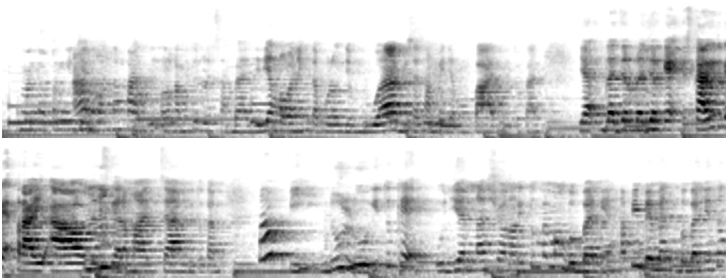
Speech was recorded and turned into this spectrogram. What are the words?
pemantapan gitu Ah, ya? mantapan. Kalau kami itu les tambahan. Jadi yang awalnya kita pulang jam 2 bisa sampai jam 4 gitu kan. Ya belajar-belajar kayak sekarang itu kayak try out dan Mm. segala macam gitu kan. Tapi dulu itu kayak ujian nasional itu memang beban ya. Tapi beban bebannya tuh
